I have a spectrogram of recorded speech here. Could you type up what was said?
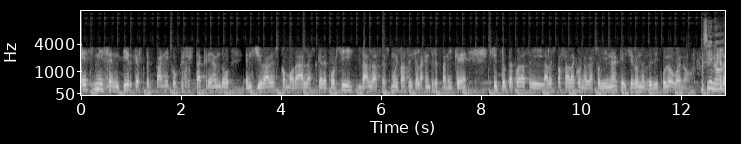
es mi sentir que este pánico que se está creando en ciudades como Dallas, que de por sí Dallas es muy fácil que la gente se panique. Si tú te acuerdas la vez pasada con la gasolina que hicieron el ridículo, bueno. Sí, no, no,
